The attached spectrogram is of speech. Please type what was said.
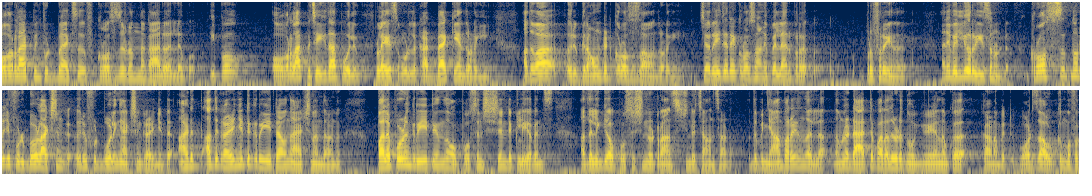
ഓവർലാപ്പിംഗ് ഫുഡ് ബാക്സ് ക്രോസസ് ഇടുന്ന കാലമല്ല ഇപ്പോൾ ഇപ്പോൾ ഓവർലാപ്പ് ചെയ്താൽ പോലും പ്ലേയേഴ്സ് കൂടുതൽ കട്ട് ബാക്ക് ചെയ്യാൻ തുടങ്ങി. അഥവാ ഒരു ഗ്രൗണ്ടഡ് ക്രോസസ് ആവാൻ തുടങ്ങി. ചെറിയ ചെറിയ ക്രോസാണ് ഇപ്പോൾ എല്ലാവരും പ്രിഫർ ചെയ്യുന്നത്. അതിന് വലിയൊരു റീസൺ ഉണ്ട്. ക്രോസസ് എന്ന് പറഞ്ഞ ഫുട്ബോൾ ആക്ഷൻ ഒരു ഫുട്ബോളിങ് ആക്ഷൻ കഴിഞ്ഞിട്ട് അടുത്ത് അത് കഴിഞ്ഞിട്ട് ക്രിയേറ്റ് ആവുന്ന ആക്ഷൻ എന്താണ്? പലപ്പോഴും ക്രിയേറ്റ് ചെയ്യുന്നത് ഓപ്പോസിഷന്റെ ക്ലിയറൻസ് അതല്ലെങ്കിൽ ഒപ്പോസിഷന്റെ ട്രാൻസിഷന്റെ ചാൻസ് ആണ്. ഇതിപ്പോൾ ഞാൻ പറയുന്നതല്ല നമ്മൾ ഡാറ്റ പലതും എടുത്ത് നോക്കിക്കഴിഞ്ഞാൽ നമുക്ക് കാണാൻ പറ്റും. What's outcome of a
